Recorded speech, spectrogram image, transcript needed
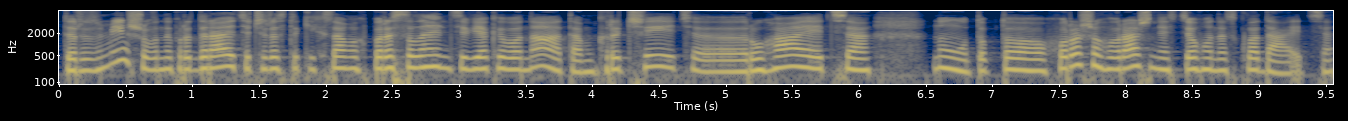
Ти розумієш, що вони продираються через таких самих переселенців, як і вона, там кричить, е, ругається. Ну тобто хорошого враження з цього не складається.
